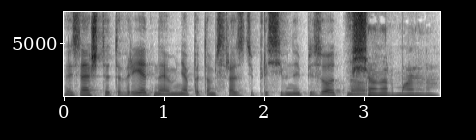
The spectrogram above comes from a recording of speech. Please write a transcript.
Я знаю, что это вредно, и у меня потом сразу депрессивный эпизод, но... Все нормально.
